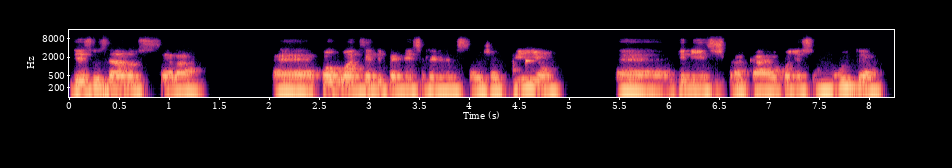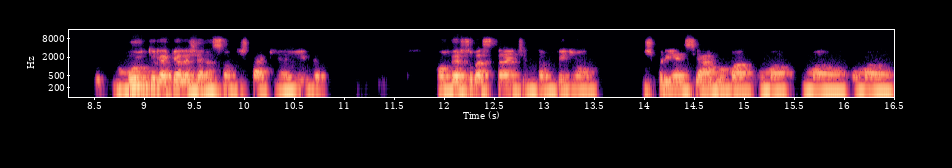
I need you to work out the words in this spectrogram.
desde os anos, sei lá, é, pouco antes da independência da Guiné-Bissau já vinham é, para cá. Eu conheço muita muito daquela geração que está aqui ainda. Converso bastante, então tenho experienciado uma uma uma, uma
